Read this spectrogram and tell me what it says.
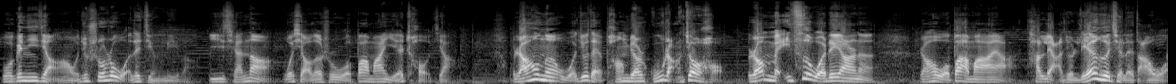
我跟你讲啊，我就说说我的经历吧。以前呢，我小的时候，我爸妈也吵架，然后呢，我就在旁边鼓掌叫好。然后每次我这样呢，然后我爸妈呀，他俩就联合起来打我。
